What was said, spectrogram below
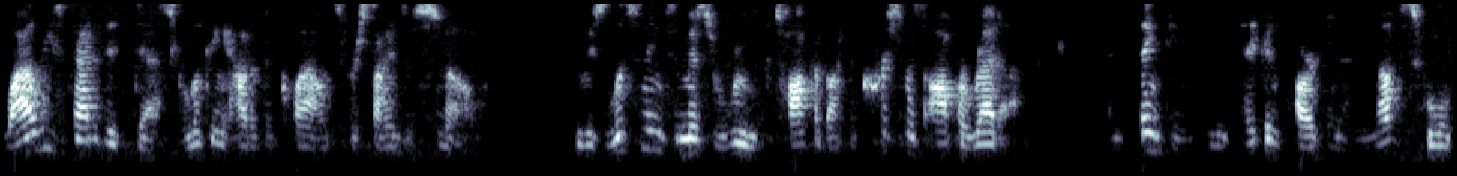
While he sat at his desk looking out at the clouds for signs of snow, he was listening to Miss Roop talk about the Christmas operetta and thinking he had taken part in enough school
